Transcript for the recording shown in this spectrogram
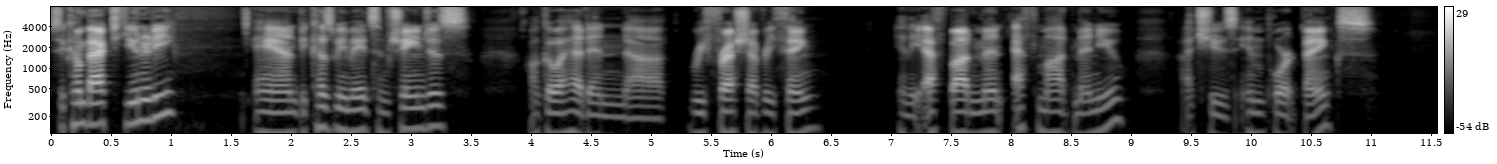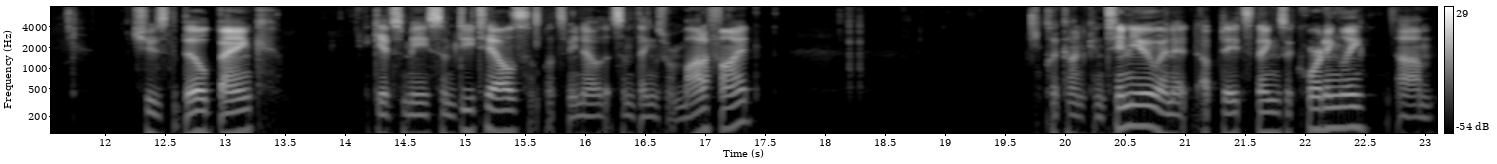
So come back to Unity, and because we made some changes, I'll go ahead and uh, refresh everything. In the Fmod, men Fmod menu, I choose Import Banks, choose the Build Bank. It gives me some details, lets me know that some things were modified. Click on continue and it updates things accordingly. Um,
